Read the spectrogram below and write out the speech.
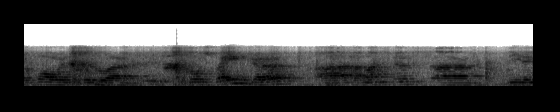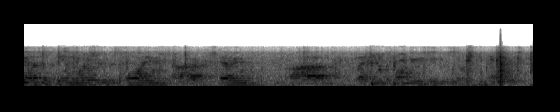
look forward to uh, no stranger uh, amongst us uh, leading us in worship this morning. Uh, Kevin, uh, blessings upon you to do so. Thank you.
